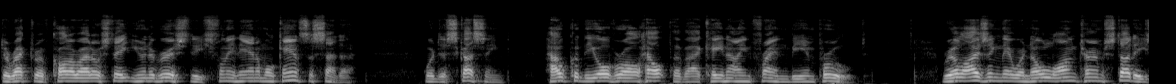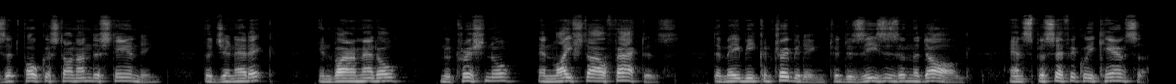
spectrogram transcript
director of Colorado State University's Flint Animal Cancer Center, were discussing how could the overall health of our canine friend be improved. Realizing there were no long-term studies that focused on understanding the genetic, environmental, nutritional, and lifestyle factors that may be contributing to diseases in the dog, and specifically cancer,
